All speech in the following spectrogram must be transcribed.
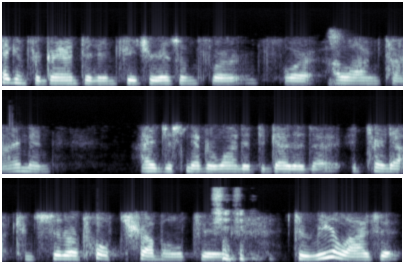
taken for granted in futurism for for a long time and I just never wanted to go to the it turned out considerable trouble to to realize it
